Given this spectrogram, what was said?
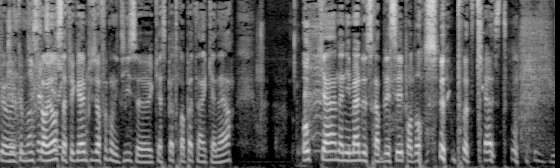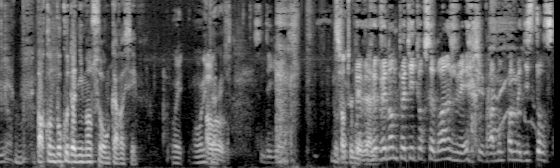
Comme, comme, dit Florian, ça fait quand même plusieurs fois qu'on utilise euh, casse pas trois pattes à un canard. Aucun animal ne sera blessé pendant ce podcast. Par contre, beaucoup d'animaux seront caressés. Oui, on les oh. caresse. C'est dégueulasse. Surtout des Venant de petit ours brun, je vais, je vais vraiment prendre mes distances.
